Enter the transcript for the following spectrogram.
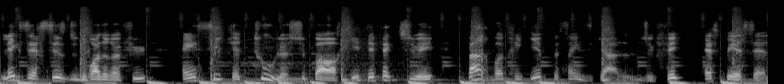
l'exercice du droit de refus ainsi que tout le support qui est effectué par votre équipe syndicale du FIC SPSL.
